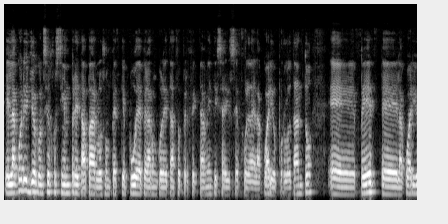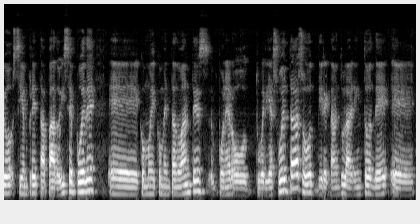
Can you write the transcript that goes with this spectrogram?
El acuario yo aconsejo siempre taparlo, es un pez que puede pegar un coletazo perfectamente y salirse fuera del acuario, por lo tanto, eh, pez, eh, el acuario siempre tapado y se puede eh, como he comentado antes, poner o tuberías sueltas o directamente un laberinto de eh,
